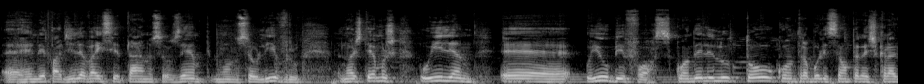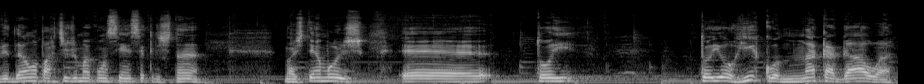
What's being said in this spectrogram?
é, René Padilha vai citar no seu, exemplo, no seu livro. Nós temos William é, Wilberforce, quando ele lutou contra a abolição pela escravidão a partir de uma consciência cristã. Nós temos é, Toyohiko Nakagawa,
